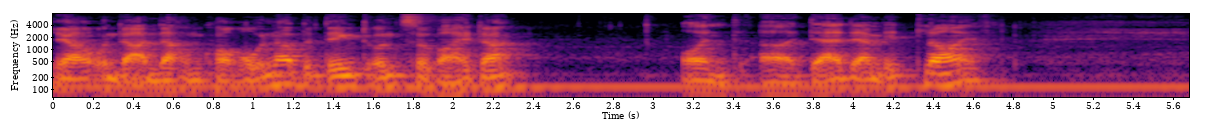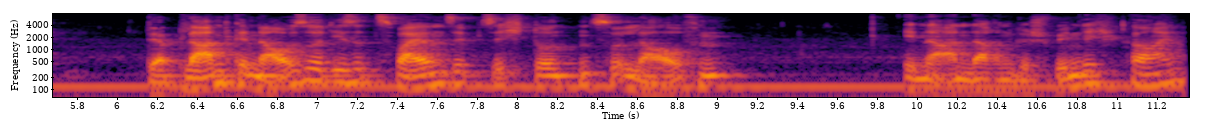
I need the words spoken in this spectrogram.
ja, unter anderem Corona bedingt und so weiter. Und äh, der, der mitläuft, der plant genauso diese 72 Stunden zu laufen in einer anderen Geschwindigkeit,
